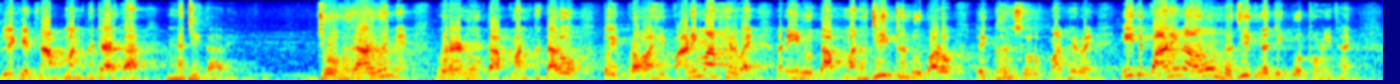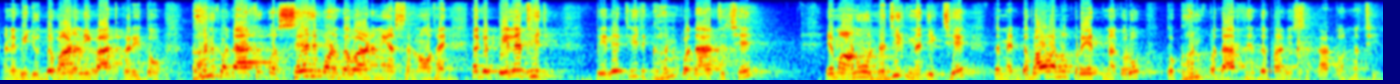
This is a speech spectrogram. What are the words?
એટલે કે તાપમાન ઘટાડતા નજીક આવે. જો વરાળ હોય ને, વરાળનું તાપમાન ઘટાડો, તો એ પ્રવાહી પાણીમાં ફેરવાય અને એનું તાપમાન હજી ઠંડુ પાડો, તો એ ઘન સ્વરૂપમાં ફેરવાય. એ જ પાણીના અણુ નજીક નજીક ગોઠવણી થાય. અને બીજું દબાણની વાત કરીએ તો ઘન પદાર્થ ઉપર સહેજ પણ દબાણની અસર ન થાય. કારણ કે પહેલેથી જ પહેલેથી જ ઘન પદાર્થ છે, એમાં અણુઓ નજીક નજીક છે. તમે દબાવવાનો પ્રયત્ન કરો તો ઘન પદાર્થને દબાવી શકાતો નથી.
